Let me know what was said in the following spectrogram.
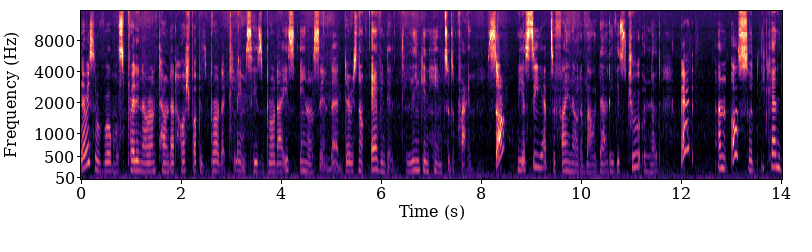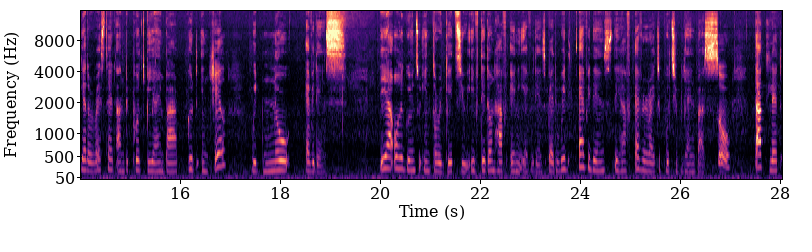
There is a rumor spreading around town that Hushpuppi's brother claims his brother is innocent, that there is no evidence linking him to the crime. So, we are still yet to find out about that, if it's true or not. But, and also, you can get arrested and be put behind bar, put in jail with no evidence. They are only going to interrogate you if they don't have any evidence, but with evidence, they have every right to put you behind bars. So, that left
